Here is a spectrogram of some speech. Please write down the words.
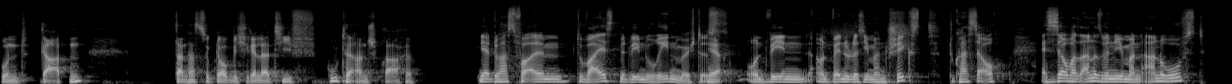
und Garten, dann hast du, glaube ich, relativ gute Ansprache. Ja, du hast vor allem, du weißt, mit wem du reden möchtest. Ja. Und wen, und wenn du das jemandem schickst, du kannst ja auch, es ist ja auch was anderes, wenn du jemanden anrufst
